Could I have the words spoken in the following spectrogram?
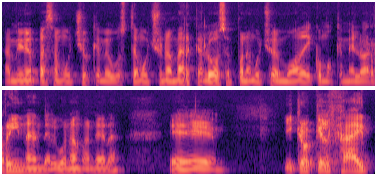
a mí me pasa mucho que me gusta mucho una marca, luego se pone mucho de moda y como que me lo arruinan de alguna manera. Eh, y creo que el hype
